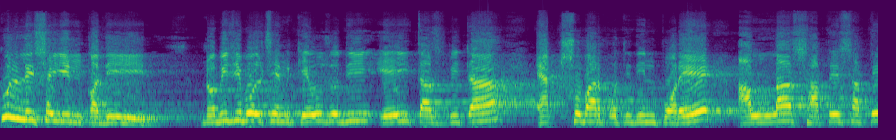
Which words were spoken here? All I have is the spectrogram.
কুল্লি শাইইন কাদির। নবীজি বলছেন, কেউ যদি এই তাসবিটা একশো বার প্রতিদিন পরে আল্লাহ সাথে সাথে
